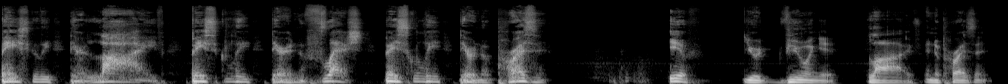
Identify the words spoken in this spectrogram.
Basically, they're live. Basically, they're in the flesh. Basically, they're in the present. If you're viewing it live in the present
